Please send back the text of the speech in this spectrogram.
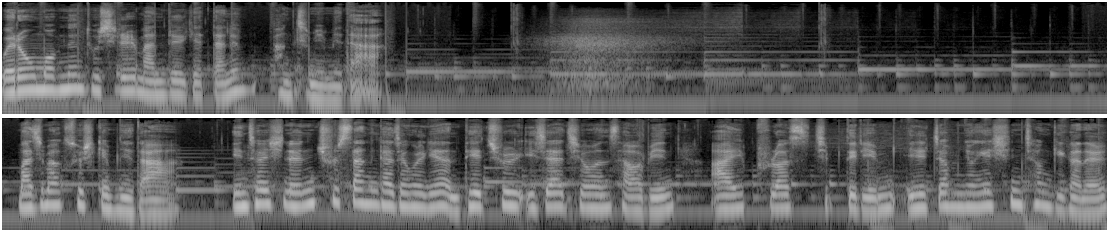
외로움 없는 도시를 만들겠다는 방침입니다. 마지막 소식입니다. 인천시는 출산 가정을 위한 대출 이자 지원 사업인 아이 플러스 집드림 1.0의 신청 기간을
